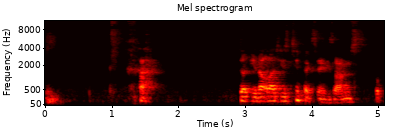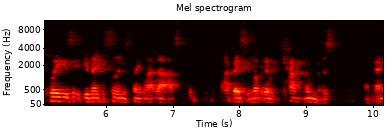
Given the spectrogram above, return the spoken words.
you're not allowed to use Tipp-Ex in exams, but please, if you make a silly mistake like that, I'm basically not being able to count numbers. Okay,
